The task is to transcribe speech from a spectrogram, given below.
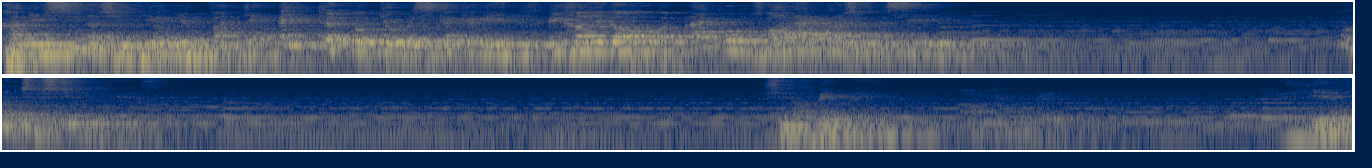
Gaan jy sien as jy deelneem wat jy eintlik tot jou beskikking het en gaan jy dalk op 'n plek kom waar ek sou sê kon ek so stupid wees. Is jy nog met my? Hy leef.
